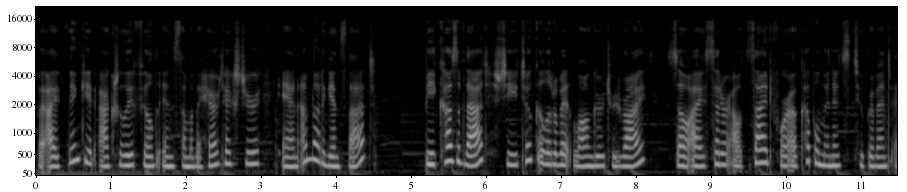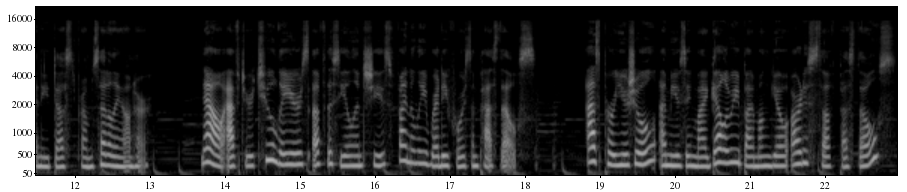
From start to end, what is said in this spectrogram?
but I think it actually filled in some of the hair texture and I'm not against that. Because of that, she took a little bit longer to dry, so I set her outside for a couple minutes to prevent any dust from settling on her. Now, after two layers of the sealant, she's finally ready for some pastels. As per usual, I'm using my Gallery by Mungyo Artist Soft Pastels.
